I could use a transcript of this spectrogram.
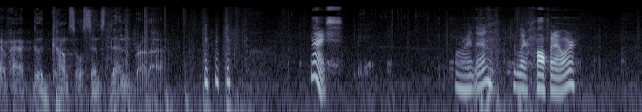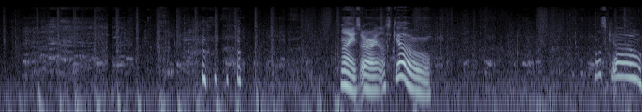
have had good counsel since then, brother. Nice. Alright then. Took like half an hour. nice, alright, let's go. Let's go.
